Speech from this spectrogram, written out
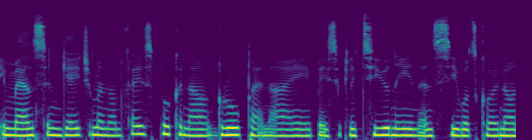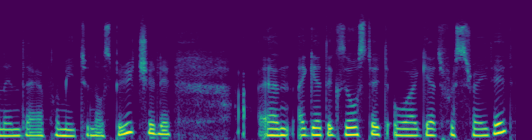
immense engagement on Facebook and our group, and I basically tune in and see what's going on in there for me to know spiritually, uh, and I get exhausted or I get frustrated.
